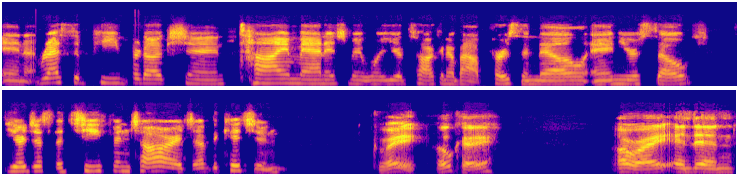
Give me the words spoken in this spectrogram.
and recipe production, time management when you're talking about personnel and yourself. You're just the chief in charge of the kitchen. Great. Okay. All right. And then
